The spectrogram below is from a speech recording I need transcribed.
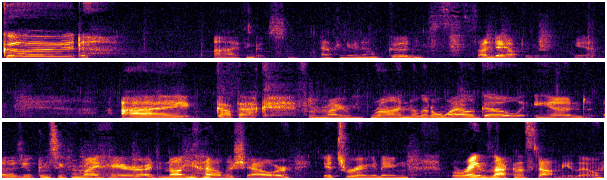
Good, uh, I think it's afternoon now. Good Sunday afternoon? Yeah. I got back from my run a little while ago and as you can see from my hair, I did not get out of the shower. It's raining, but rain's not gonna stop me though.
